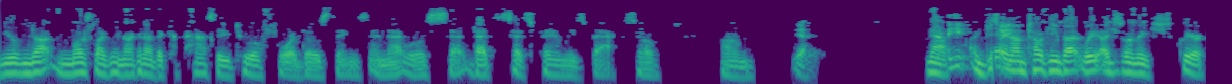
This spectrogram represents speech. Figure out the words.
you're not most likely not going to have the capacity to afford those things, and that will set that sets families back. So, um, yeah. Now, again, I'm talking about. I just want to make clear.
